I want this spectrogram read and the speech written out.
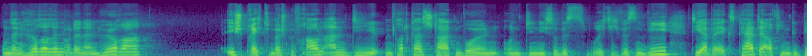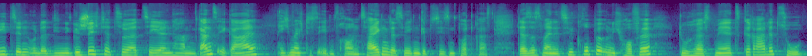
um deine Hörerin oder deinen Hörer ich spreche zum Beispiel Frauen an, die einen Podcast starten wollen und die nicht so wiss, richtig wissen wie, die aber Experte auf einem Gebiet sind oder die eine Geschichte zu erzählen haben. Ganz egal. Ich möchte es eben Frauen zeigen, deswegen gibt es diesen Podcast. Das ist meine Zielgruppe und ich hoffe, du hörst mir jetzt gerade zu.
